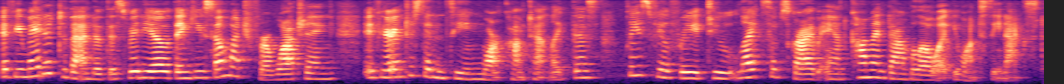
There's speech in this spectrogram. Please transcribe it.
If you made it to the end of this video, thank you so much for watching. If you're interested in seeing more content like this, please feel free to like, subscribe, and comment down below what you want to see next.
